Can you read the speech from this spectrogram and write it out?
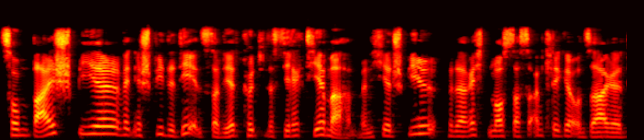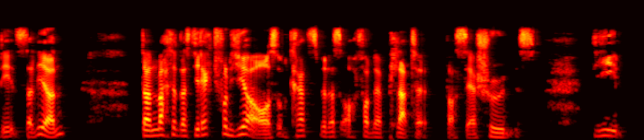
zum Beispiel, wenn ihr Spiele deinstalliert, könnt ihr das direkt hier machen. Wenn ich hier ein Spiel mit der rechten Maustaste anklicke und sage deinstallieren, dann macht er das direkt von hier aus und kratzt mir das auch von der Platte, was sehr schön ist. Die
